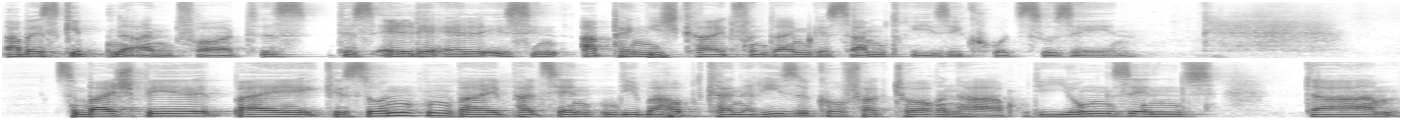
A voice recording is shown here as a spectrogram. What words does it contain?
aber es gibt eine Antwort. Das, das LDL ist in Abhängigkeit von deinem Gesamtrisiko zu sehen. Zum Beispiel bei Gesunden, bei Patienten, die überhaupt keine Risikofaktoren haben, die jung sind, da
